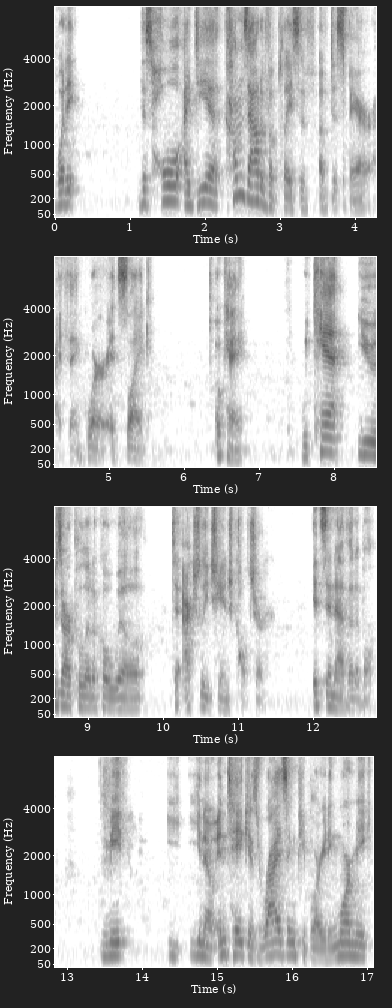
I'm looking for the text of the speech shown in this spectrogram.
what it this whole idea comes out of a place of, of despair i think where it's like okay we can't use our political will to actually change culture. It's inevitable. Meat you know intake is rising. People are eating more meat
